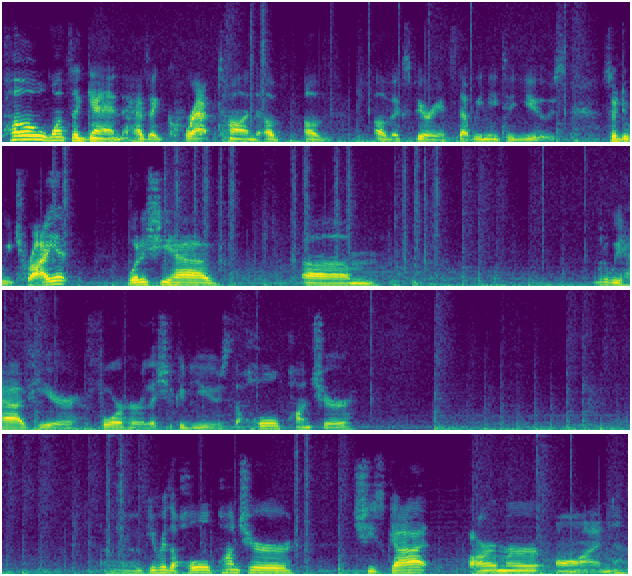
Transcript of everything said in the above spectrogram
Poe, once again, has a crap ton of, of, of experience that we need to use. So do we try it? What does she have? Um, what do we have here for her that she could use? The hole puncher. Uh, give her the hole puncher. She's got armor on.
